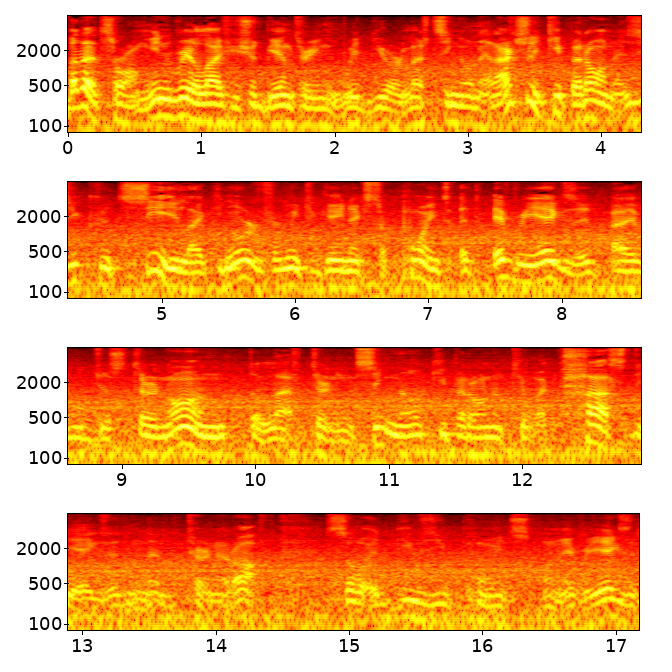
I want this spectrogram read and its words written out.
but that's wrong. In real life you should be entering with your left signal and actually keep it on. As you could see like in order for me to gain extra points at every exit I would just turn on the left turning signal keep it on until I pass the exit and then turn it off. So it gives you points on every exit.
